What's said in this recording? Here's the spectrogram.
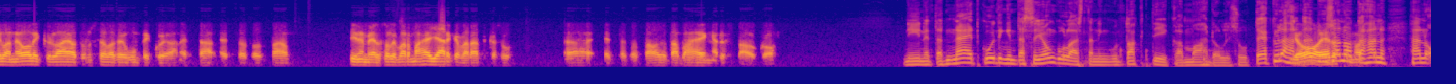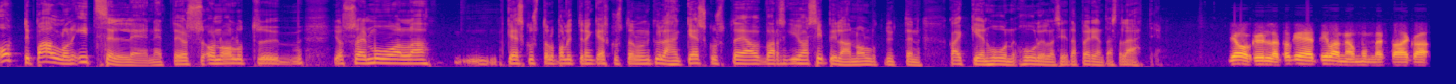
tilanne oli kyllä ajautunut sellaisen umpikujaan, että, että tota, siinä mielessä oli varmaan ihan järkevä ratkaisu, että tota, otetaan vähän hengähdystaukoa. Niin, että näet kuitenkin tässä jonkunlaista niin kuin, taktiikan mahdollisuutta. Ja kyllähän Joo, täytyy sanoa, että hän, hän otti pallon itselleen, että jos on ollut jossain muualla mm, keskustelu, poliittinen keskustelu, niin kyllähän keskusta ja varsinkin Juha Sipilä on ollut nytten kaikkien huun, huulilla siitä perjantaista lähtien. Joo, kyllä. Toki heidän tilanne on mun mielestä aika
